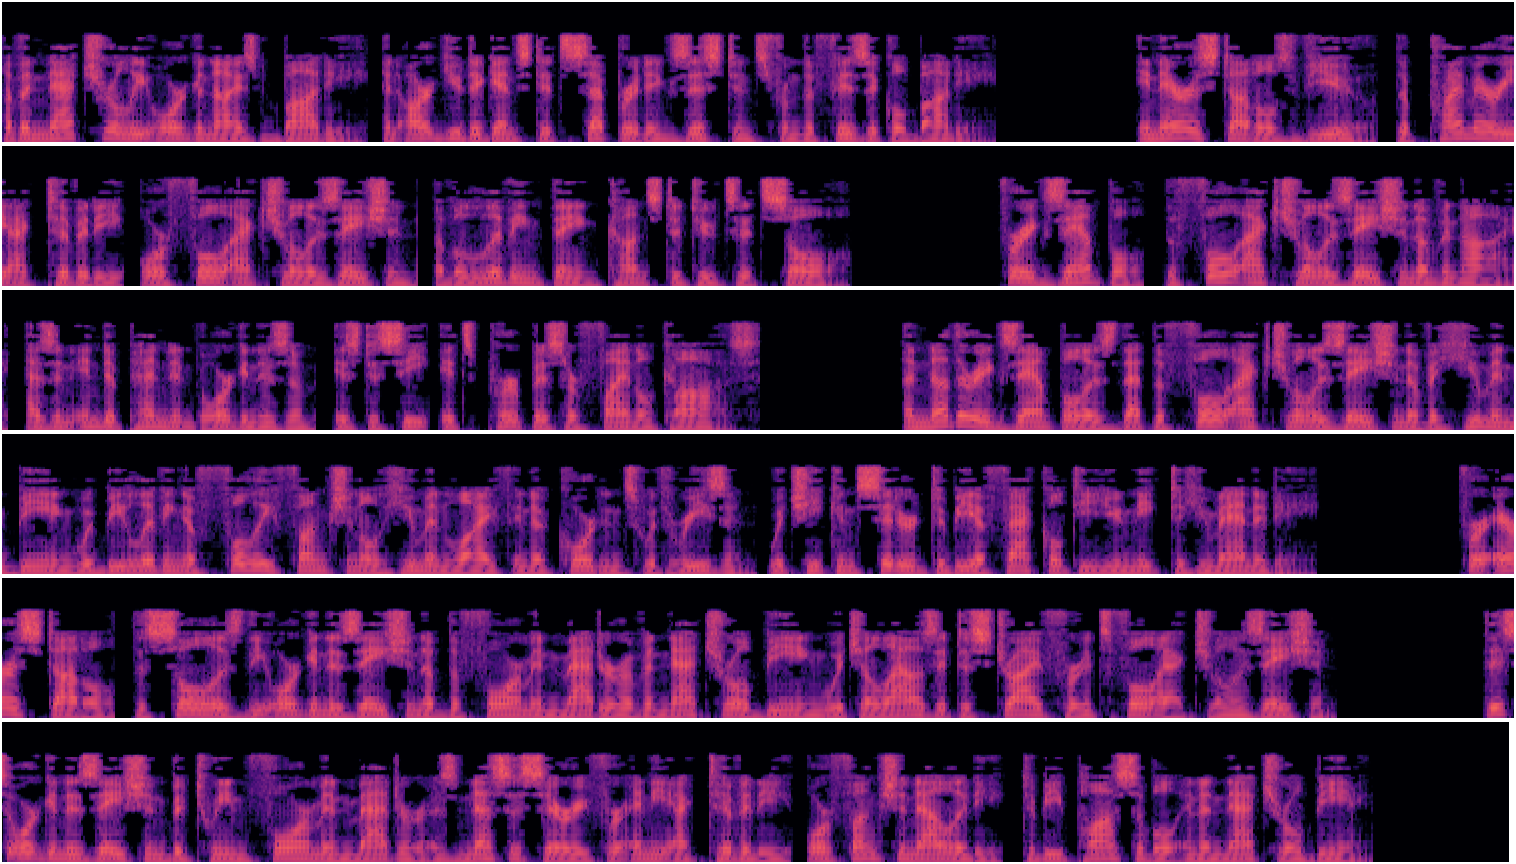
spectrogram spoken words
of a naturally organized body, and argued against its separate existence from the physical body. In Aristotle's view, the primary activity, or full actualization, of a living thing constitutes its soul. For example, the full actualization of an eye, as an independent organism, is to see its purpose or final cause. Another example is that the full actualization of a human being would be living a fully functional human life in accordance with reason which he considered to be a faculty unique to humanity. For Aristotle, the soul is the organization of the form and matter of a natural being which allows it to strive for its full actualization. This organization between form and matter is necessary for any activity, or functionality, to be possible in a natural being.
